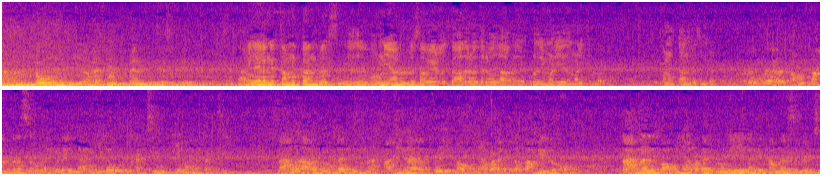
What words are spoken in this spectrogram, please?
நாங்கள் மிகவும் உறுதியாக இருக்கிறோம். அகில இலங்கை தமிழ் காங்கிரஸ் வவுனியாவில் உள்ள சபைகளுக்கு ஆதரவு தருவதாக உறுதிமொழி எதுவும் அளித்துள்ளார் தமிழ் காங்கிரஸ் தமிழ் காங்கிரசும் எங்களுடைய இந்த அணியில ஒரு கட்சி முக்கியமான கட்சி. நாங்கள் அவர்களுடன் அதிகாரத்தை வவுனியா வடக்குல பகிர்கிறோம். நாங்கள் வவுனியா வடக்கினுடைய இலங்கை தமிழரசு கட்சி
